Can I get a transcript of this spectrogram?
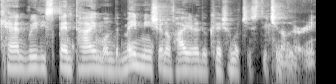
can really spend time on the main mission of higher education, which is teaching and learning.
